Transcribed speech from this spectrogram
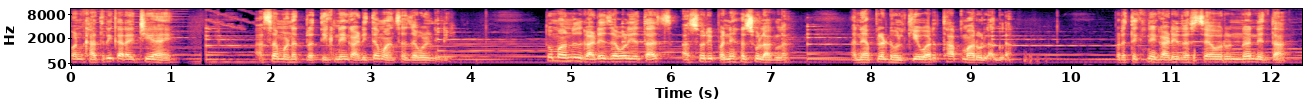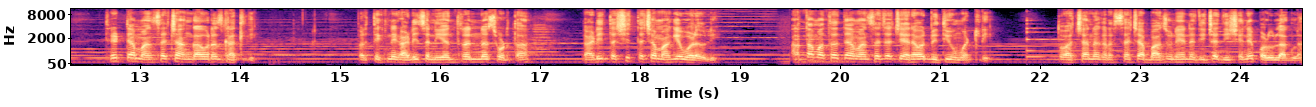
पण खात्री करायची आहे असं म्हणत प्रतीकने गाडी त्या माणसाजवळ नेली. तो माणूस गाडीजवळ येताच असोरीपणे हसू लागला आणि आपल्या ढोलकीवर थाप मारू लागला. प्रतीकने गाडी रस्त्यावरून न नेता थेट त्या माणसाच्या अंगावरच घातली. प्रतीकने गाडीचं नियंत्रण न सोडता गाडी तशीच त्याच्यामागे वळवली. आता मात्र त्या माणसाच्या चेहऱ्यावर भीती उमटली. तो अचानक रस्त्याच्या बाजूने नदीच्या दिशेने पळू लागला.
